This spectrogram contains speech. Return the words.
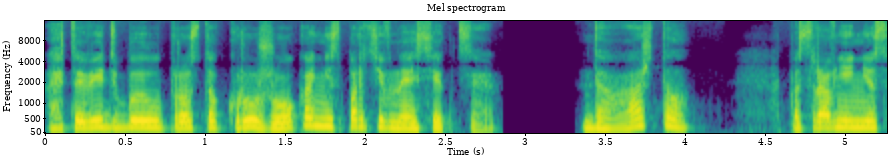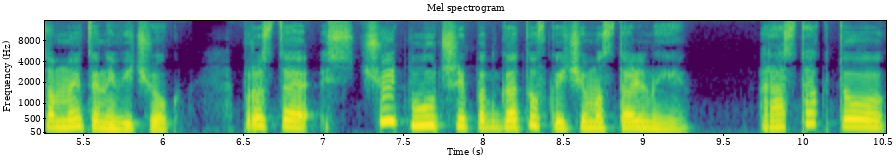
Это ведь был просто кружок, а не спортивная секция. Да, а что? По сравнению со мной ты новичок. Просто с чуть лучшей подготовкой, чем остальные. Раз так, то...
